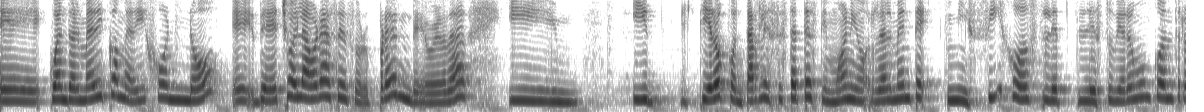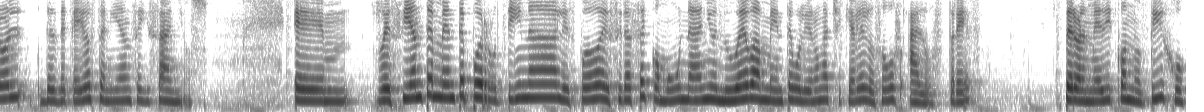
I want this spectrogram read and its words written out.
eh, cuando el médico me dijo no, eh, de hecho él ahora se sorprende, ¿verdad? Y, quiero contarles este testimonio. Realmente mis hijos les tuvieron un control desde que ellos tenían seis años. Em, recientemente por rutina, les puedo decir, hace como un año nuevamente volvieron a chequearle los ojos a los tres. Pero el médico nos dijo,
